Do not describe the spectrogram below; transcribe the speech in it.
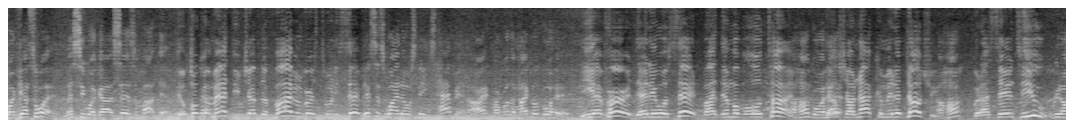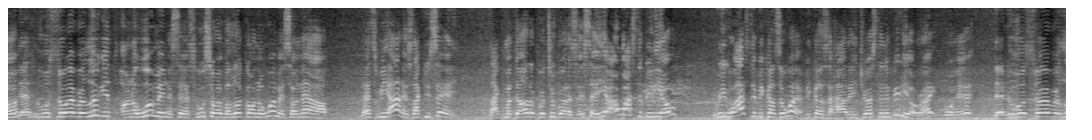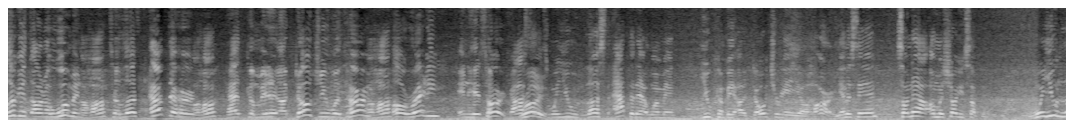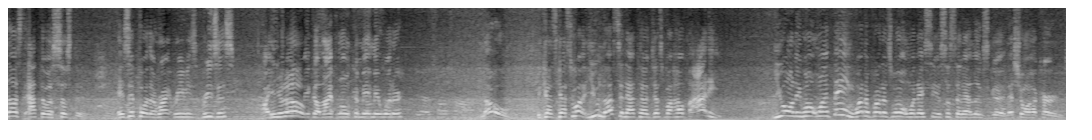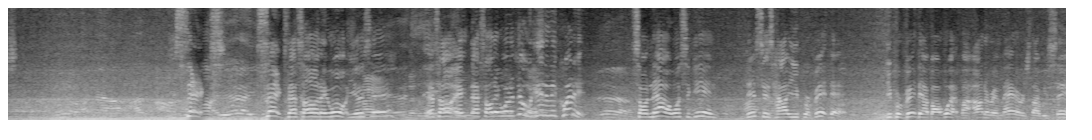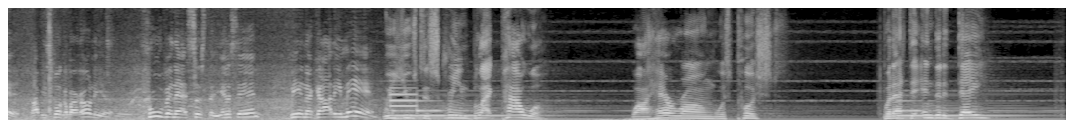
But guess what? Let's see what God says about that. the book of Matthew, chapter 5 and verse 27. This is why those things happen. All right, my brother Michael, go ahead. Ye have heard that it was said by them of old time, Uh-huh, go Thou shalt not commit adultery. Uh-huh. But I say unto you, Read on. that whosoever looketh on a woman, It says, whosoever look on a woman. So now, let's be honest, like you said, like my daughter, two brothers, they say, yeah, I watched the video. We watched it because of what? Because of how they dressed in the video, right? Go ahead. that whosoever looketh on a woman Uh-huh. to lust after her, Uh-huh. hath committed adultery with her Uh-huh. already in his heart. God Right. says when you lust after that woman, you commit adultery in your heart. You understand? So now I'm gonna show you something. When you lust after a sister, is it for the right re- reasons? Are you Bring it trying out. to make a lifelong commitment with her? No, because guess what? You lusting after her just by her body. You only want one thing. What do brothers want when they see a sister that looks good, that's showing her curves? Sex. Sex, that's all they want, you understand? That's all eh, that's all they want to do. Hit it and quit it. So now once again, this is how you prevent that. You prevent that by what? By honoring marriage, like we said, like we spoke about earlier. Proving that sister, you understand? Being a godly man. We used to scream black power while heroin was pushed. But at the end of the day,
